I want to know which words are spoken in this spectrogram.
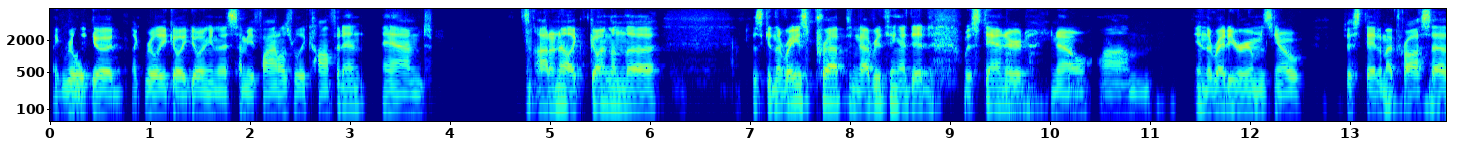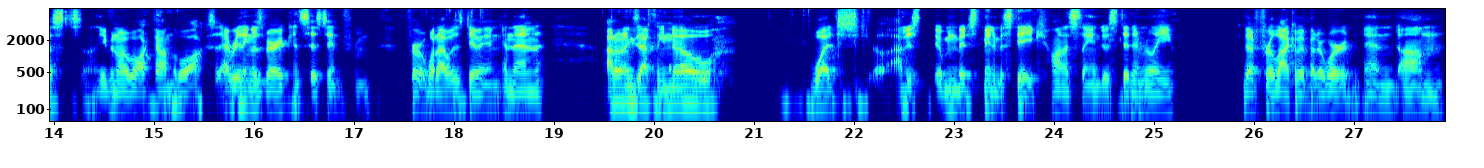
like really good, like really good going into the semifinals, really confident. And I don't know, like going on the just getting the race prepped and everything I did was standard, you know, um, in the ready rooms, you know, just stayed in my process, even when I walked down the walk. So everything was very consistent from for what I was doing. And then I don't exactly know what I just it just made a mistake, honestly, and just didn't really, for lack of a better word, and um,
